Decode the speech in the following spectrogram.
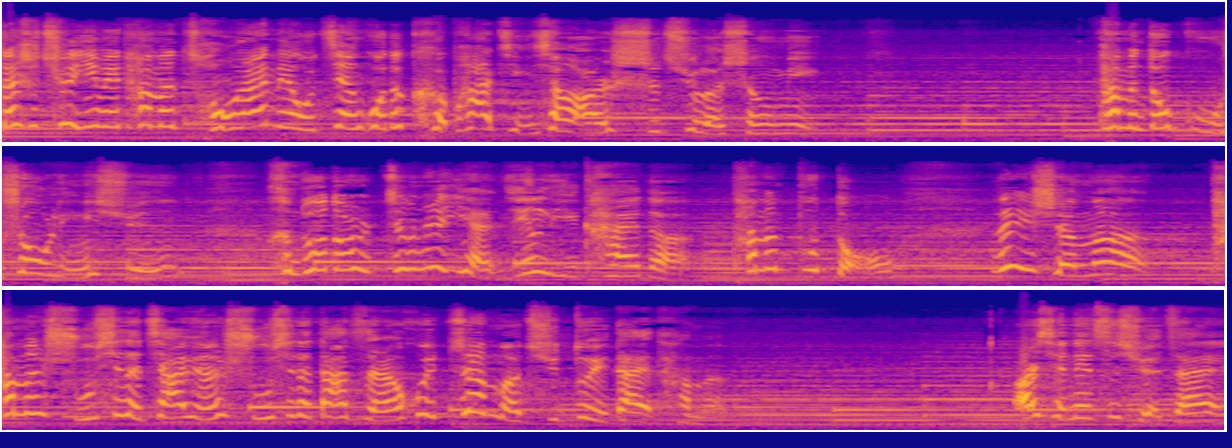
但是却因为他们从来没有见过的可怕景象而失去了生命。他们都骨瘦嶙峋。很多都是睁着眼睛离开的，他们不懂为什么他们熟悉的家园、熟悉的大自然会这么去对待他们。而且那次雪灾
